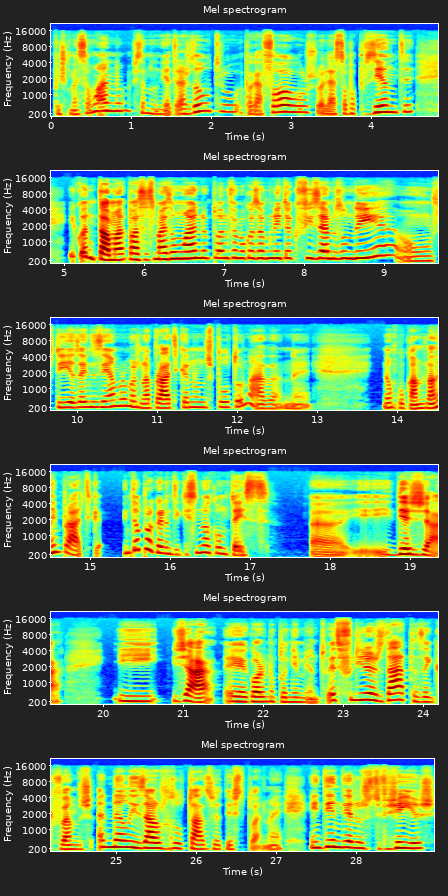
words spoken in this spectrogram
depois começa um ano, estamos um dia atrás do outro, a pagar fogos, olhar só para o presente. E quando passa-se mais um ano, o plano foi uma coisa bonita que fizemos um dia, uns dias em dezembro, mas na prática não nos polutou nada, né? Não colocámos nada em prática. Então, para garantir que isso não acontece, uh, e desde já, e já é agora no planeamento, é definir as datas em que vamos analisar os resultados deste plano, é? entender os desafios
